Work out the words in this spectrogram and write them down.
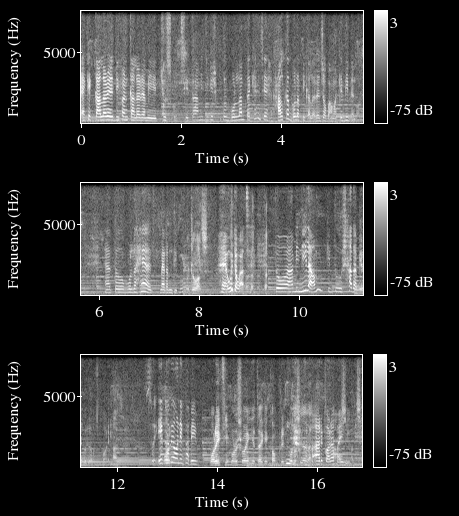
এক এক কালারে ডিফারেন্ট কালারে আমি চুজ করছি। তা আমি জিজ্ঞেস করে বললাম তাকে যে হালকা গোলাপি কালারের জবা আমাকে দিবেন হ্যাঁ তো বলল হ্যাঁ ম্যাডাম দিব। ওটাও আছে। হ্যাঁ ওইটাও আছে। তো আমি নিলাম কিন্তু সাদা বের হলো পরে। আচ্ছা তো এভাবে অনেকভাবে পরে কি কোনো সময় গিয়ে তাকে কমপ্লেন করেছিলেন না? আর করা হয়নি। আচ্ছা।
